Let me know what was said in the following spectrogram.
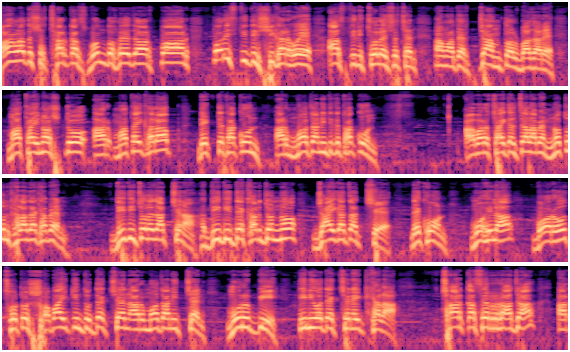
বাংলাদেশের সার্কাস বন্ধ হয়ে যাওয়ার পর পরিস্থিতির শিকার হয়ে আজ তিনি চলে এসেছেন আমাদের জামতল বাজারে। মাথায় নষ্ট আর মাথায় খারাপ, দেখতে থাকুন আর মজা নিতে থাকুন। আবারও সাইকেল চালাবেন, নতুন খেলা দেখাবেন। দিদি চলে যাচ্ছে না। দিদি দেখার জন্য জায়গা চাচ্ছে। দেখুন, মহিলা বড়, ছোট, সবাই কিন্তু দেখছেন আর মজা নিচ্ছেন। মুরব্বী, তিনিও দেখছেন এই খেলা। সার্কাসের রাজা। আর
